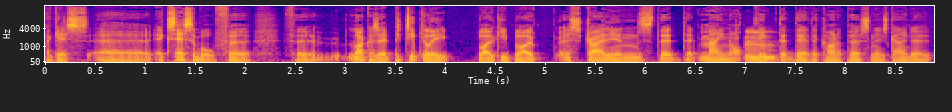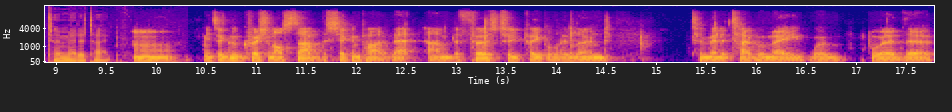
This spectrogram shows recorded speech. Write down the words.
I guess, uh, accessible for for like I said, particularly blokey bloke Australians that, that may not think that they're the kind of person who's going to, to meditate. Mm. It's a good question. I'll start with the second part of that. Um, the first two people who learned to meditate with me were were the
